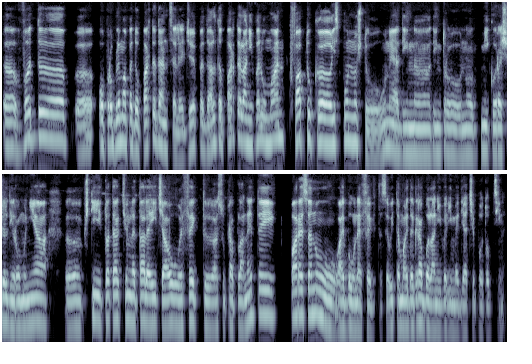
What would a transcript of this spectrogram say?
uh, văd uh, o problemă pe de o parte de a înțelege, pe de altă parte la nivel uman, faptul că îi spun, nu știu, uneia din, uh, dintr-un mic orășel din România, uh, știi, toate acțiunile tale aici au efect asupra planetei, pare să nu aibă un efect, se uită mai degrabă la nivel imediat ce pot obține.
